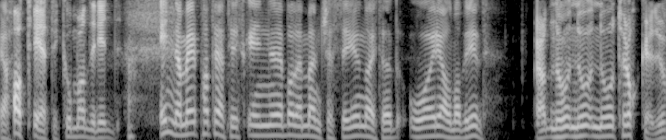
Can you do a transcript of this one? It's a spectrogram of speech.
Patetico Madrid. Enda mer patetisk enn både Manchester United og Real Madrid. Ja, nå, nå, nå tråkker du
